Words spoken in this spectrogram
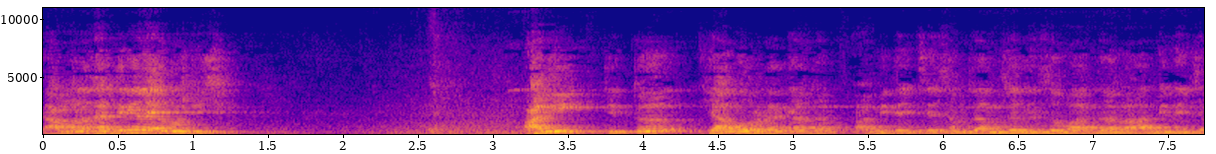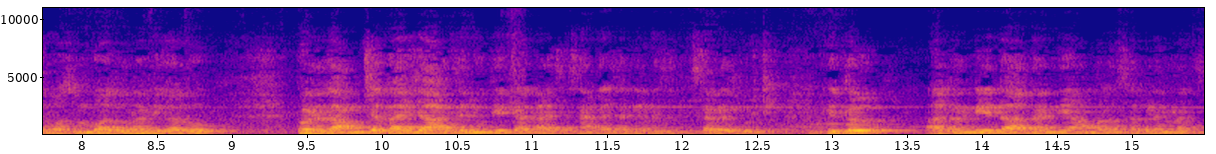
तर आम्हाला खात्री नाही या गोष्टीची. आणि तिथं ह्या बोर्डाने आता आम्ही त्यांचे समजा आमचं त्यांचा वाद झाला आम्ही त्यांच्यापासून बाजूला निघालो. परत आमच्या काय ज्या अडचणी होती त्या काय सांगायसारख्या सगळ्यांना सगळ्याच गोष्टी. तिथं आदरणीय दादांनी आम्हाला सगळ्यांनाच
